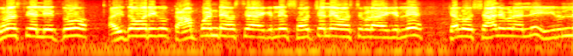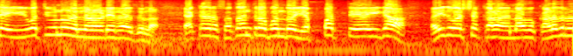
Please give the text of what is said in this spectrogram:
ದುರಸ್ತಿಯಲ್ಲಿದ್ದು ಐದವರೆಗೂ ಕಾಂಪೌಂಡ್ ವ್ಯವಸ್ಥೆ ಆಗಿರಲಿ, ಶೌಚಾಲಯ ವ್ಯವಸ್ಥೆಗಳಾಗಿರಲಿ, ಕೆಲವು ಶಾಲೆಗಳಲ್ಲಿ ಇರಲಿ, ಇವತ್ತಿಗೂ ನೋಡಿರೋದಿಲ್ಲ. ಯಾಕಂದರೆ ಸ್ವತಂತ್ರ ಬಂದು ಎಪ್ಪತ್ತು, ಈಗ ಐದು ವರ್ಷ ಕ ನಾವು ಕಳೆದ್ರೂ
